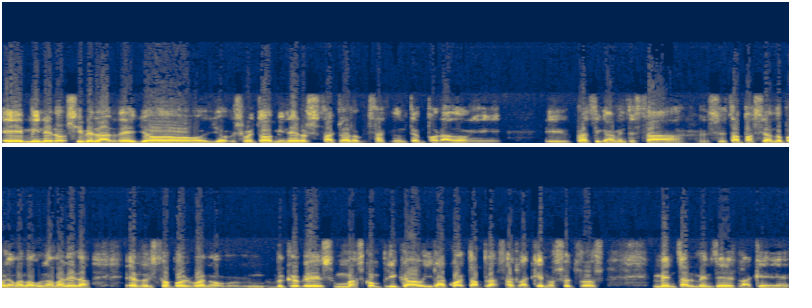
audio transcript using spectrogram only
eh, Mineros y Velarde, yo, yo, sobre todo Mineros, está claro que está haciendo un temporadón y, y prácticamente está, se está paseando, por llamarlo de alguna manera. El resto, pues bueno, creo que es más complicado y la cuarta plaza es la que nosotros mentalmente es la que,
